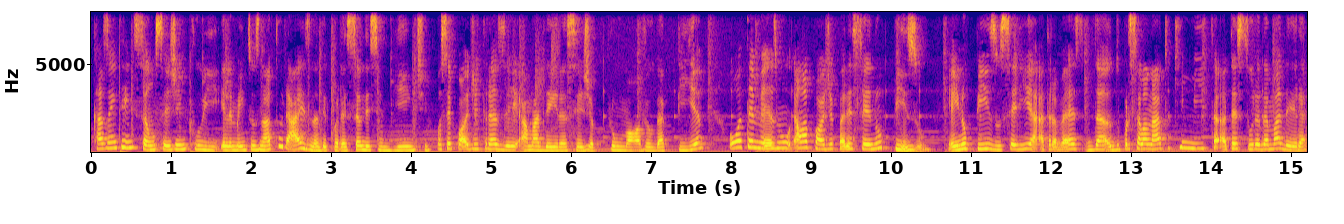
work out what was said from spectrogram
Caso a intenção seja incluir elementos naturais na decoração desse ambiente, você pode trazer a madeira seja para um móvel da pia ou até mesmo ela pode aparecer no piso. E aí no piso seria através da, do porcelanato que imita a textura da madeira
